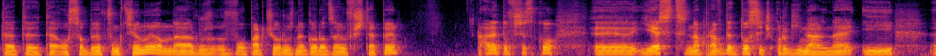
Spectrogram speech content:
te, te, te osoby funkcjonują na na, w oparciu o różnego rodzaju wszczepy. Ale to wszystko e, jest naprawdę dosyć oryginalne i e,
